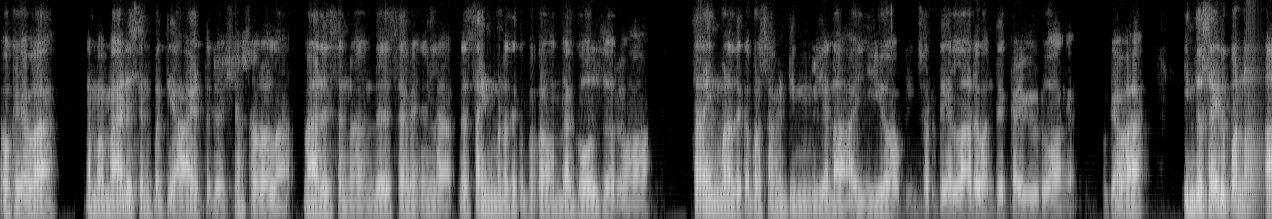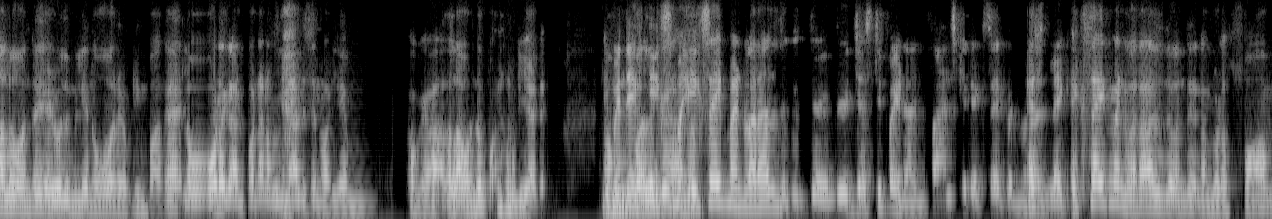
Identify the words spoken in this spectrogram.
ஓகேவா நம்ம மேடிசன் பத்தி ஆயிரத்தி விஷயம் சொல்லலாம். மேடிசன் வந்து செவன் சைன் பண்ணதுக்கு அப்புறம் வந்தா கோல்ஸ் வரும். சைன் பண்ணதுக்கு அப்புறம் செவன்டி மில்லியனா ஐயோ அப்படின்னு சொல்லிட்டு எல்லாரும் வந்து கழுவி விடுவாங்க. ஓகேவா இந்த சைடு பண்ணாலும் வந்து எழுபது மில்லியன் ஓவர் அப்படிம்பாங்க. இல்ல ஓடகார்ட் பண்ணா நம்மளுக்கு மேடிசன் வரலையா? ஓகேவா அதெல்லாம் ஒண்ணும் பண்ண முடியாது. எக்ஸைட்மெண்ட் வராததுக்கு வந்து- ஜஸ்டிஃபைடா இந்த ஃபேன்ஸ் கிட்ட எக்ஸைட்மெண்ட் வராது லைக் எக்ஸைட்மெண்ட் வராதது வந்து நம்மளோட ஃபார்ம்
